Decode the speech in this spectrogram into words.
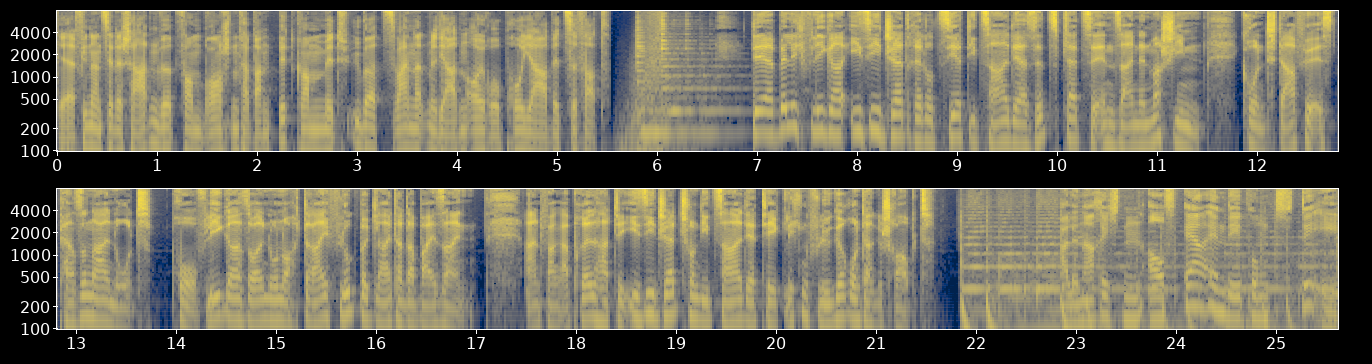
Der finanzielle Schaden wird vom Branchenverband Bitkom mit über 200 Milliarden Euro pro Jahr beziffert. Der Billigflieger EasyJet reduziert die Zahl der Sitzplätze in seinen Maschinen. Grund dafür ist Personalnot. Pro Flieger sollen nur noch drei Flugbegleiter dabei sein. Anfang April hatte EasyJet schon die Zahl der täglichen Flüge runtergeschraubt. Alle Nachrichten auf rnd.de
